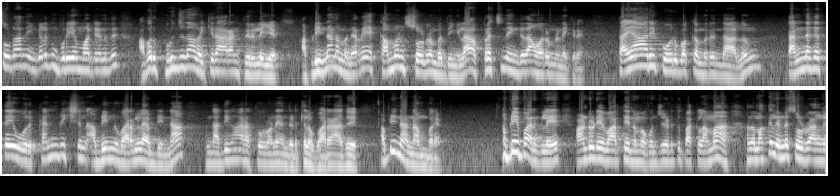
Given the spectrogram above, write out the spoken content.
சொல்கிறாருன்னு எங்களுக்கும் புரிய மாட்டேனுது அவர் புரிஞ்சு தான் வைக்கிறாரான்னு தெரியலையே. அப்படின்னா நம்ம நிறைய கமெண்ட்ஸ் சொல்கிறோம் பார்த்தீங்களா பிரச்சனை இங்கே தான் வரும்னு நினைக்கிறேன். தயாரிப்பு ஒரு பக்கம் இருந்தாலும் தன்னகத்தை ஒரு கன்விக்ஷன் அப்படின்னு வரல அப்படின்னா அந்த அதிகார தோரணை அந்த இடத்துல வராது. அப்படின்னு நான் நம்புகிறேன் அப்படியே பாருங்களே ஆண்டுடைய வார்த்தையை நம்ம கொஞ்சம் எடுத்து பார்க்கலாமா? அந்த மக்கள் என்ன சொல்றாங்க?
